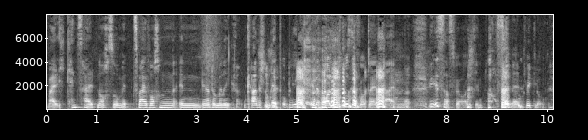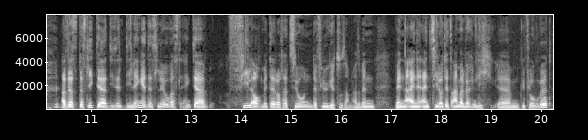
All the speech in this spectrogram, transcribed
Weil ich kenne es halt noch so mit zwei Wochen in der Dominikanischen Republik in einem All-Inclusive-Hotel bleiben. Ne? Wie ist das für euch in, aus der Entwicklung? Also das, das liegt ja, diese, die Länge des Layovers hängt ja viel auch mit der Rotation der Flüge zusammen. Also wenn, wenn eine, ein Zielort jetzt einmal wöchentlich ähm, geflogen wird,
